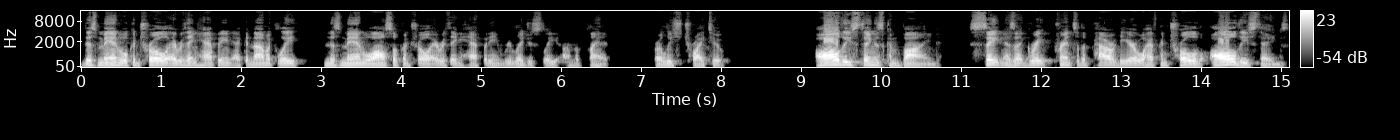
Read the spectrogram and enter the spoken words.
This man will control everything happening economically, and this man will also control everything happening religiously on the planet, or at least try to. All these things combined, Satan, as that great prince of the power of the air, will have control of all these things.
